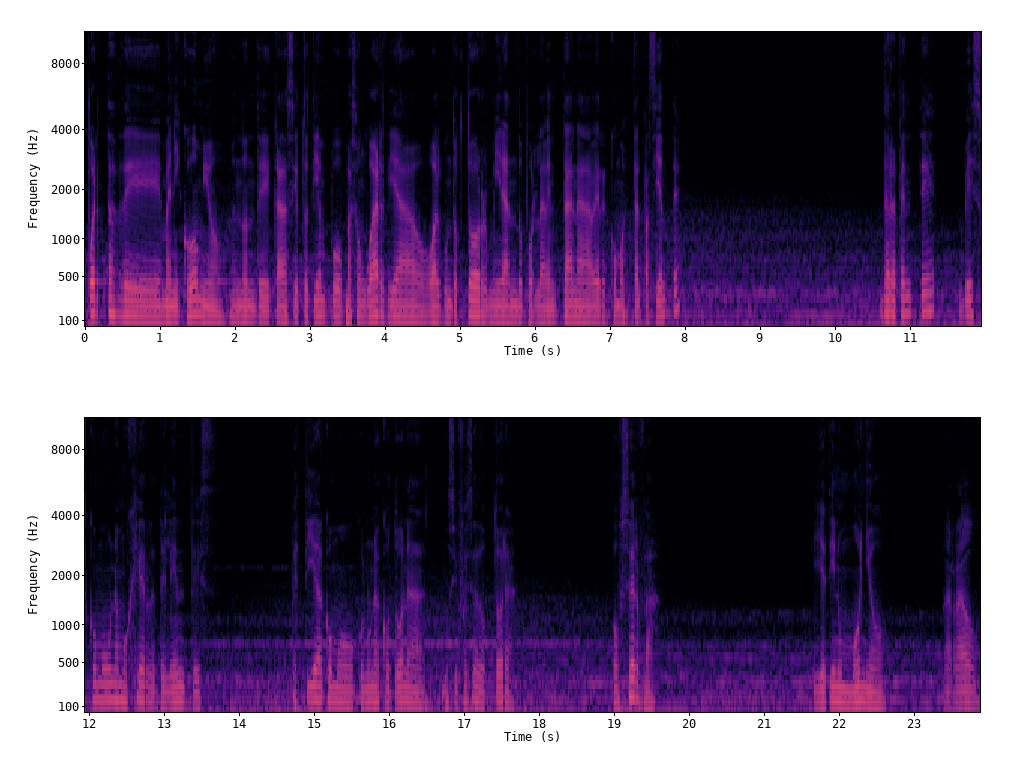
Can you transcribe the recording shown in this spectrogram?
puertas de manicomio, en donde cada cierto tiempo pasa un guardia o algún doctor mirando por la ventana a ver cómo está el paciente. De repente ves como una mujer de lentes, vestida como con una cotona, como si fuese doctora, observa. Ella tiene un moño agarrado,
